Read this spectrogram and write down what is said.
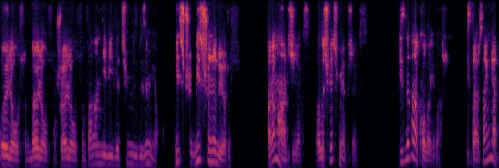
öyle olsun, böyle olsun, şöyle olsun falan diye bir iletişimimiz bizim yok. Biz şu, biz şunu diyoruz. Para mı harcayacaksın? Alışveriş mi yapacaksın? Bizde daha kolayı var. İstersen gel.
